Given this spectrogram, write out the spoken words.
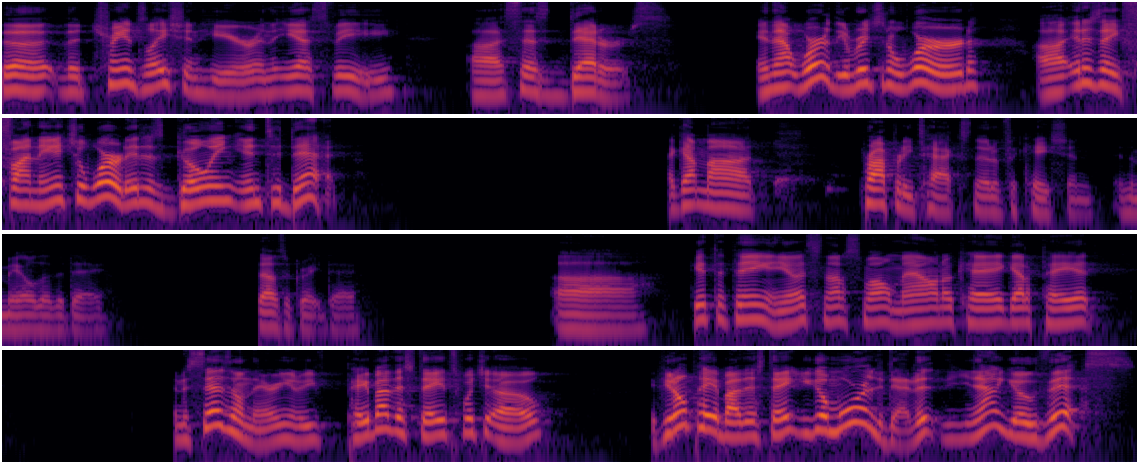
The, the translation here in the ESV uh, says debtors. And that word, the original word, uh, it is a financial word. It is going into debt. I got my property tax notification in the mail the other day. That was a great day. Uh, get the thing, and you know, it's not a small amount. Okay, got to pay it. And it says on there, you know, you pay by this date, it's what you owe. If you don't pay by this date, you go more into debt. Now you owe this.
